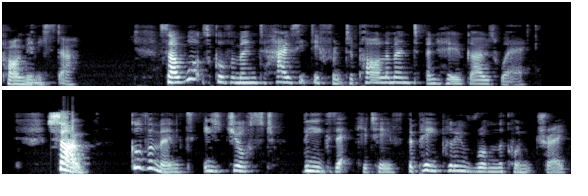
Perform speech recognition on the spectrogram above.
Prime Minister. So what's government? How's it different to Parliament and who goes where? So government is just the executive, the people who run the country.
